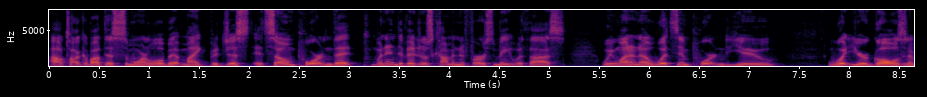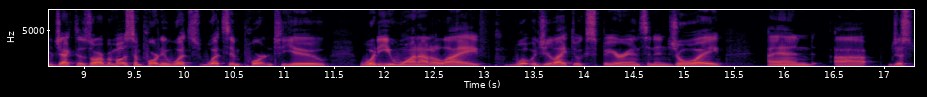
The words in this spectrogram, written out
I'll talk about this some more in a little bit, Mike, but just it's so important that when individuals come in to first meet with us, we want to know what's important to you, what your goals and objectives are, but most importantly, what's what's important to you. What do you want out of life? What would you like to experience and enjoy? And uh, just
